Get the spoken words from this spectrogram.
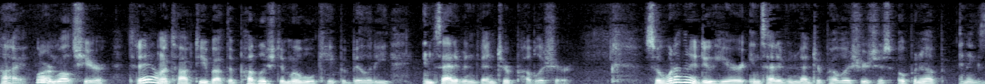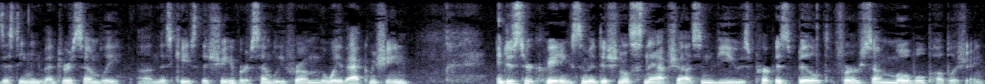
Hi, Lauren Welch here. Today I want to talk to you about the publish to mobile capability inside of Inventor Publisher. So what I'm going to do here inside of Inventor Publisher is just open up an existing Inventor assembly, uh, in this case the Shaver assembly from the Wayback Machine, and just start creating some additional snapshots and views purpose built for some mobile publishing.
